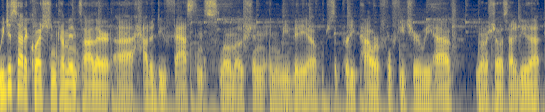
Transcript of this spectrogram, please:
We just had a question come in, Tyler. Uh, how to do fast and slow motion in WeVideo, which is a pretty powerful feature we have. You want to show us how to do that?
